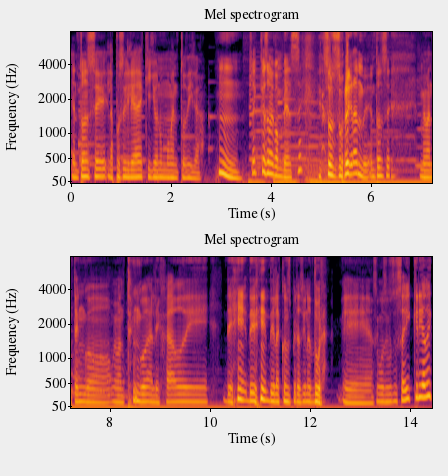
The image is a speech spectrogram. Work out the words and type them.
Entonces, las posibilidades que yo en un momento diga, hmm, ¿sabes que eso me convence? Son súper grandes. Entonces, me mantengo, me mantengo alejado de, de, de, las conspiraciones duras. Eh, como si sabéis que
